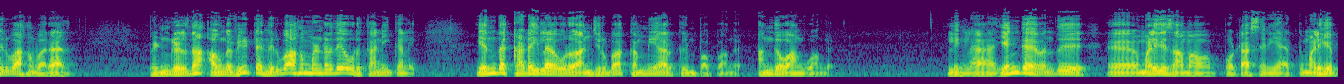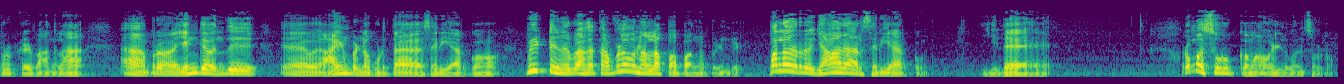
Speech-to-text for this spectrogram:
நிர்வாகம் வராது. பெண்கள் தான் அவங்க வீட்டை நிர்வாகம் பண்ணுறதே ஒரு தனி கலை. எந்த கடையில் ஒரு அஞ்சு ரூபா கம்மியாக இருக்குன்னு பார்ப்பாங்க. அங்கே வாங்குவாங்க. இல்லைங்களா? எங்கே வந்து மளிகை சாமான் போட்டால் சரியாக இருக்குது மளிகை பொருட்கள் வாங்கலாம். அப்புறம் எங்கே வந்து அயன் பண்ண கொடுத்தா சரியாக இருக்கும்? வீட்டு நிர்வாகத்தை அவ்வளவு நல்லா பார்ப்பாங்க பெண்கள். பலர் யார் யார் சரியாக இருக்கும்? இதை ரொம்ப சுருக்கமாக வள்ளுவன் சொல்கிறோம்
